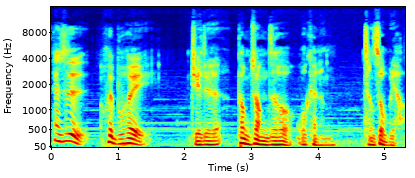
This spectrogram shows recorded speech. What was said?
但是会不会觉得碰撞之后，我可能承受不了？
